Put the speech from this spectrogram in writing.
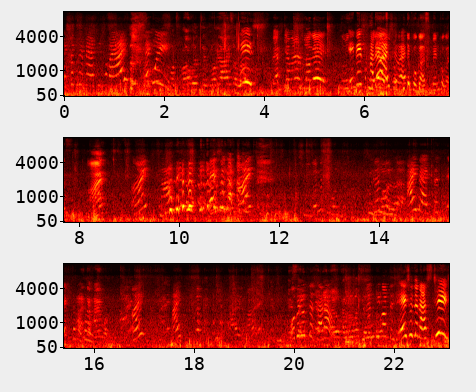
একটা ফ্রেমে আসি সবাই আয়। প্লিজ ব্যাক ক্যামেরার ব্লগে এটাই ভালো আসে ভাই ফোকাস মেন ফোকাস আয়। এই সুজন আয় আয় না একটা একটা কথা আয় আয় অবিরুদ্ধ দাঁড়াও। সুজন কি করতেছিস এই সুজন আসছিস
